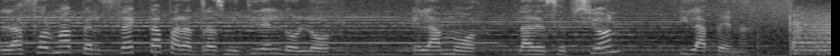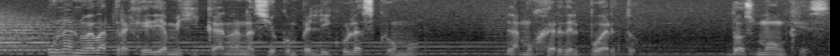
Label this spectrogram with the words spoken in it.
la forma perfecta para transmitir el dolor, el amor, la decepción y la pena. Una nueva tragedia mexicana nació con películas como La mujer del puerto, Dos monjes,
